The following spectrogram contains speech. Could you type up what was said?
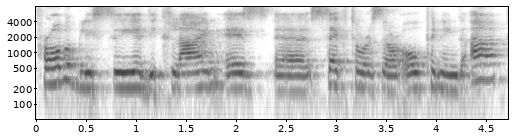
probably see a decline as uh, sectors are opening up.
